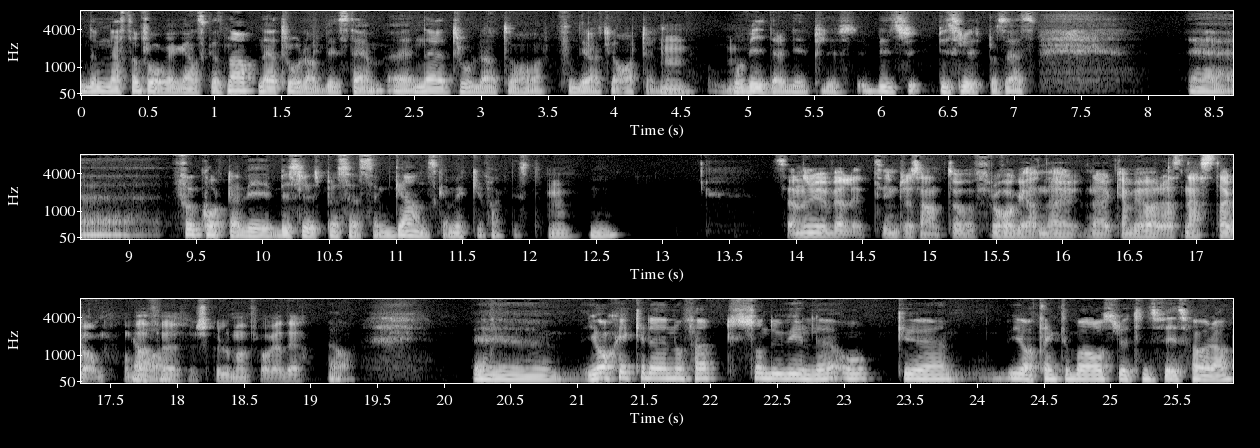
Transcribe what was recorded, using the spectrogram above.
nästa fråga ganska snabbt. När tror du att, bestäm, eh, när tror du, att du har funderat klart eller Mm. gå vidare i din bes- bes- beslutsprocess? Eh, förkortar vi beslutsprocessen ganska mycket faktiskt. Mm. Mm. Sen är det ju väldigt intressant att fråga när, när kan vi höras nästa gång? Och Ja. varför skulle man fråga det? Ja. Eh, jag skickade en offert som du ville och eh, jag tänkte bara avslutningsvis höra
